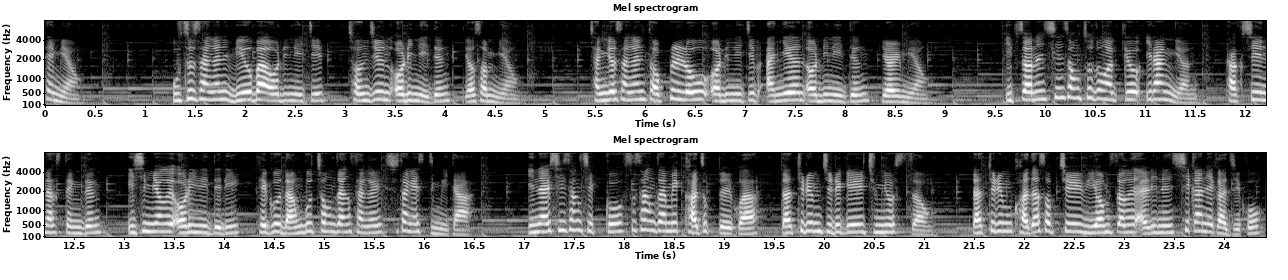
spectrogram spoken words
3명, 우수상은 미오바 어린이집 전지훈 어린이 등 6명, 장려상은 더플로우 어린이집 안예은 어린이 등 10명, 입설은 신성초등학교 1학년 박시인 학생 등 20명의 어린이들이 대구 남구청장상을 수상했습니다. 이날 시상식 후 수상자 및 가족들과 나트륨 줄이기의 중요성, 나트륨 과다 섭취의 위험성을 알리는 시간을 가지고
